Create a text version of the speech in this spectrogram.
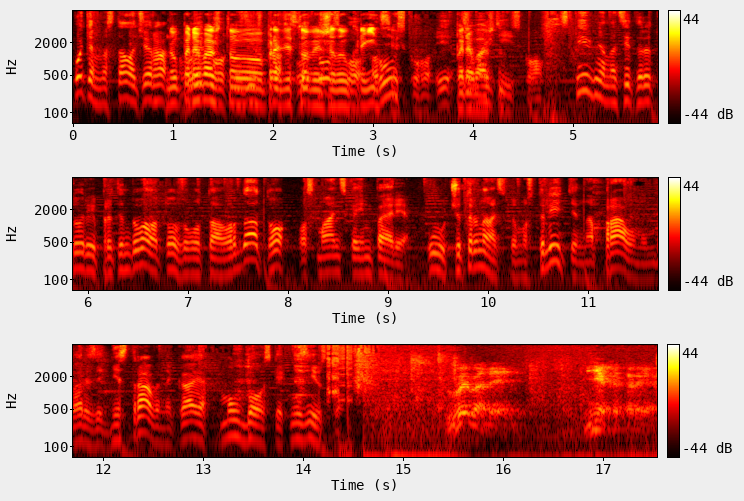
Потім настала черга Ну, переважно Великого князівства в Придністров'ї жили Литовського, українці. Руського і Переважно. Шамайтійського. З півдня на ці території претендувала то Золота Орда, то Османська імперія. У 14 столітті на правому березі Дністра виникає Молдовське князівство. Выводы некоторые.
